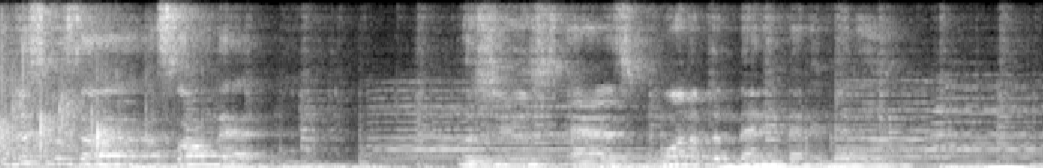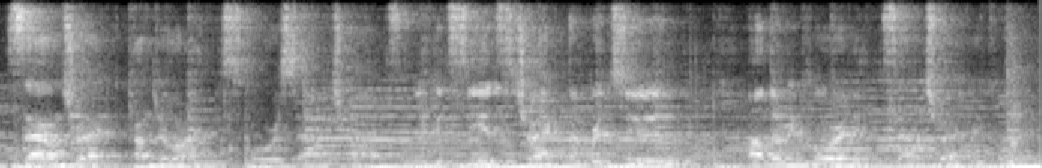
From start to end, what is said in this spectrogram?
So this was a, a song that was used as one of the many, many, many soundtrack, underlying score soundtracks. And you can see it's track number two on the recording, soundtrack recording.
